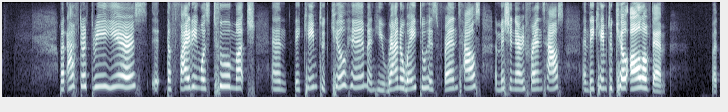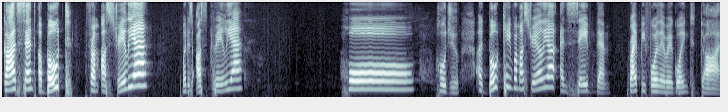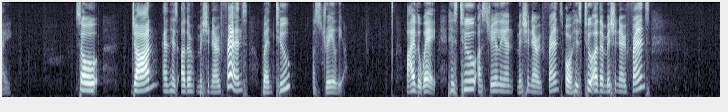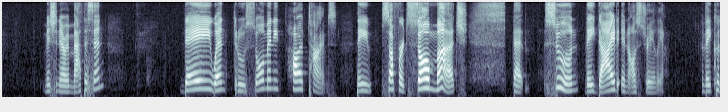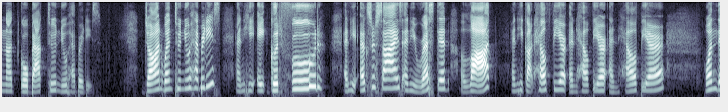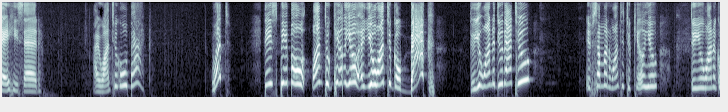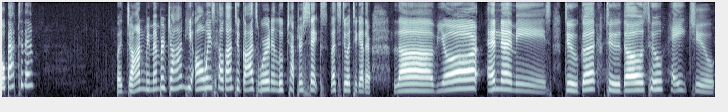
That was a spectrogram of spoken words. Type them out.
But after three years, it, the fighting was too much, and they came to kill him, and he ran away to his friend's house, a missionary friend's house, and they came to kill all of them. But God sent a boat from Australia. What is Australia? Ho Hoju. A boat came from Australia and saved them right before they were going to die. So John and his other missionary friends went to Australia. By the way, his two Australian missionary friends, or his two other missionary friends, missionary Matheson, they went through so many hard times. They suffered so much that soon they died in Australia. They could not go back to New Hebrides. John went to New Hebrides and he ate good food and he exercised and he rested a lot and he got healthier and healthier and healthier. One day he said, I want to go back. What? These people want to kill you and you want to go back? Do you want to do that too? If someone wanted to kill you, do you want to go back to them? But John, remember John? He always held on to God's word in Luke chapter 6. Let's do it together. Love your enemies. Do good to those who hate you.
